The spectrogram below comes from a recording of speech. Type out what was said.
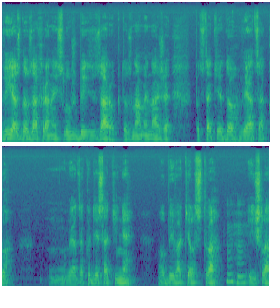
výjazdov záchrannej služby za rok. To znamená, že v podstate do viac ako, viac ako desatine obyvateľstva mm-hmm. išla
